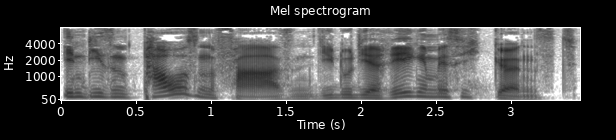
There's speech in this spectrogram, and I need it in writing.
in diesen Pausenphasen, die du dir regelmäßig gönnst,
